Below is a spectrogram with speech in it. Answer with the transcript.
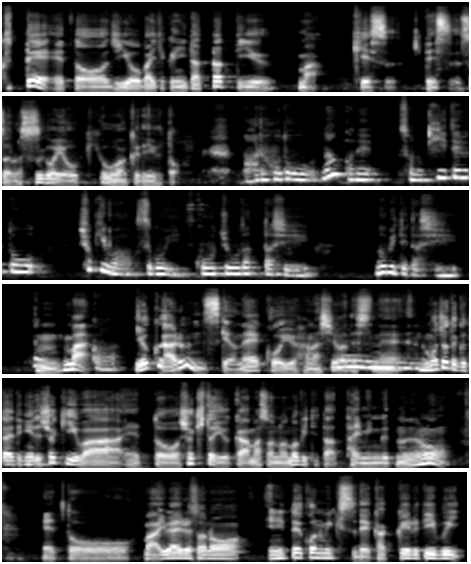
くて、えっと、事業売却に至ったっていう、まあ、ケースです。そのすごい大き大枠で言うと。なるほど。なんかね、その聞いてると、初期はすごい好調だったし、伸びてたし、うん。まあ、よくあるんですけどね、こういう話はですね。うんもうちょっと具体的に言うと、初期は、えっと、初期というか、まあ、その伸びてたタイミングの、えっと、まあ、いわゆるその、ユニットエコノミクスで、 CAC LTV、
